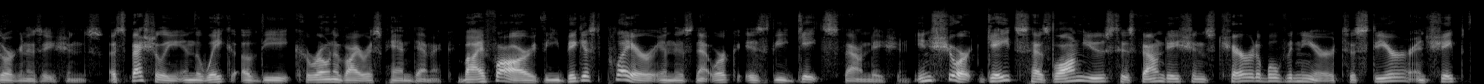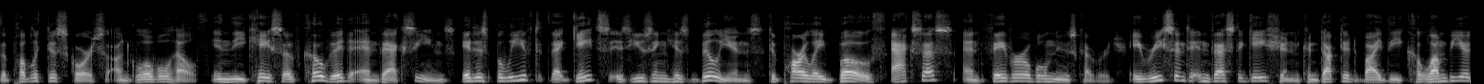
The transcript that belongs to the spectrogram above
organizations, especially in the wake of the coronavirus pandemic. By far, the biggest player in this network is the Gates Foundation. In short, Gates has long used his foundation's charitable veneer to steer and shape the public discourse on global health. In the case of COVID and vaccines, it is believed that Gates is using his billions to parlay both access and favorable news coverage. A recent investigation conducted by the Columbia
